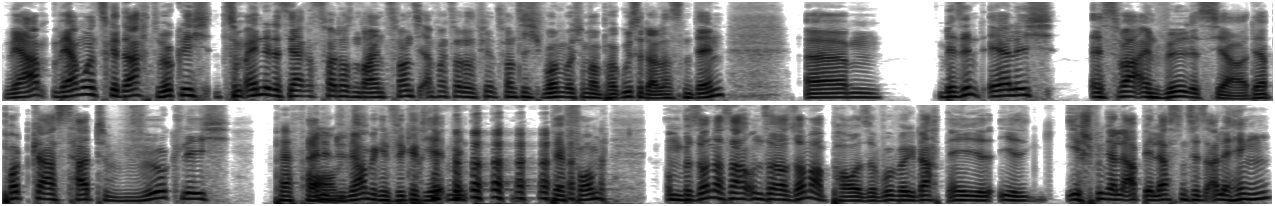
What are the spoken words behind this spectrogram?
wir haben, wir haben uns gedacht, wirklich zum Ende des Jahres 2023, Anfang 2024 wollen wir euch nochmal ein paar Grüße da lassen, denn ähm, wir sind ehrlich, es war ein wildes Jahr. Der Podcast hat wirklich eine Performt. Dynamik entwickelt, die hätten wir performt. Und besonders nach unserer Sommerpause, wo wir gedacht, ey, ihr, ihr, springt alle ab, ihr lasst uns jetzt alle hängen.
